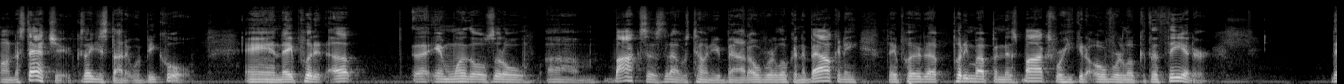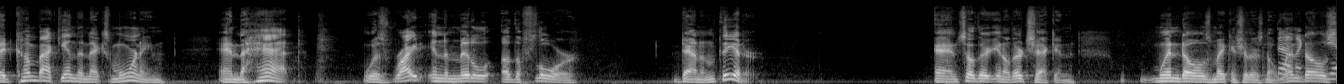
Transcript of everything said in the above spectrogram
on the statue because they just thought it would be cool, and they put it up uh, in one of those little um, boxes that I was telling you about, overlooking the balcony. They put it up, put him up in this box where he could overlook the theater. They'd come back in the next morning, and the hat was right in the middle of the floor down in the theater. And so they're you know they're checking windows, making sure there's no Yeah, like- windows yeah,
